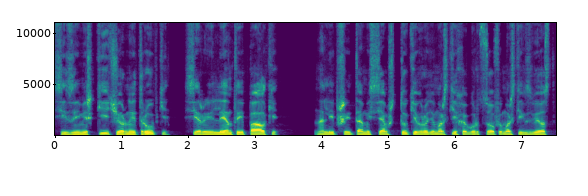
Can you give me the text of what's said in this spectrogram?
Сизые мешки, черные трубки, серые ленты и палки, налипшие там и сям штуки вроде морских огурцов и морских звезд,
